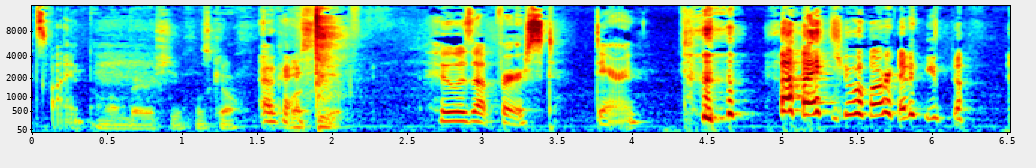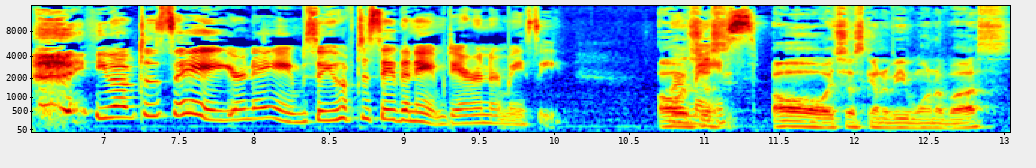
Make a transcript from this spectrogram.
It's fine. I'm gonna embarrass you. Let's go. Okay. let's do it. Who is up first? Darren. you already know. You have to say your name. So you have to say the name, Darren or Macy. Oh, Or it's Mace. just oh, it's just gonna be one of us.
